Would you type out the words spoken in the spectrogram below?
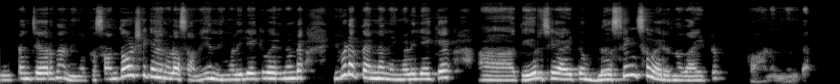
കൂട്ടം ചേർന്ന് നിങ്ങൾക്ക് സന്തോഷിക്കാനുള്ള സമയം നിങ്ങളിലേക്ക് വരുന്നുണ്ട്. ഇവിടെ തന്നെ നിങ്ങളിലേക്ക് തീർച്ചയായിട്ടും ബ്ലെസ്സിങ്സ് വരുന്നതായിട്ടും കാണുന്നുണ്ട്.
